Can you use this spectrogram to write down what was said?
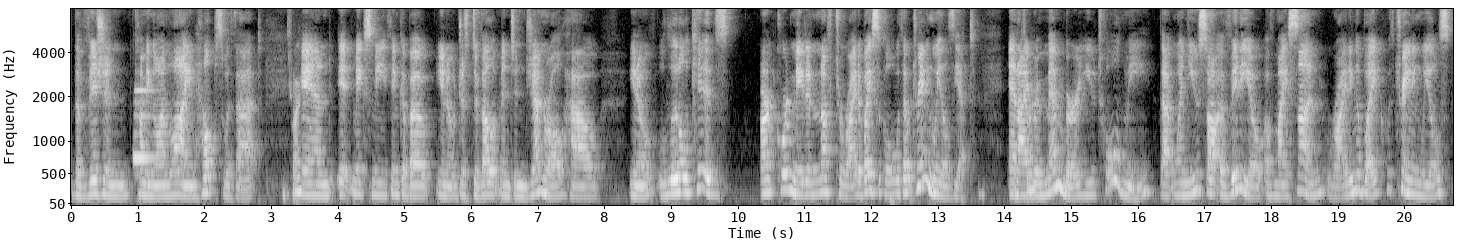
the vision coming online helps with that right. And it makes me think about, you know, just development in general, how, you know, little kids aren't coordinated enough to ride a bicycle without training wheels yet. And That's I remember you told me that when you saw a video of my son riding a bike with training wheels,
